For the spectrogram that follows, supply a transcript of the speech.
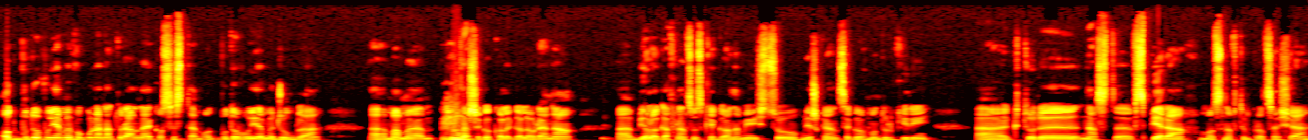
odbudowujemy w ogóle naturalny ekosystem, odbudowujemy dżunglę. E, mamy naszego kolega Lorena, e, biologa francuskiego na miejscu, mieszkającego w Mondulkiri, który nas wspiera mocno w tym procesie.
